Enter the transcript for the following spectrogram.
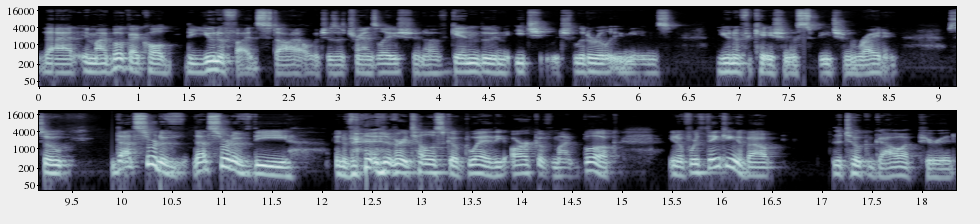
that in my book I called the unified style, which is a translation of Genbun Itchi, which literally means unification of speech and writing. So that's sort of that's sort of the in a, very, in a very telescoped way the arc of my book. You know, if we're thinking about the Tokugawa period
